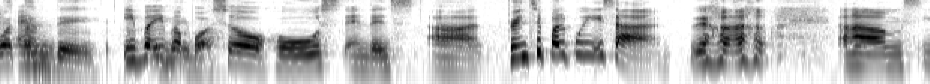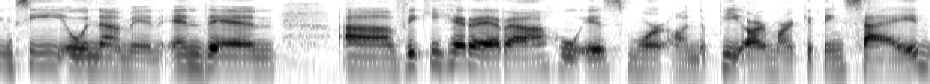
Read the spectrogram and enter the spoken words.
What are they? Iba-iba po. So, host and then uh, principal po yung isa. um, yung CEO namin. And then uh, Vicky Herrera, who is more on the PR marketing side,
